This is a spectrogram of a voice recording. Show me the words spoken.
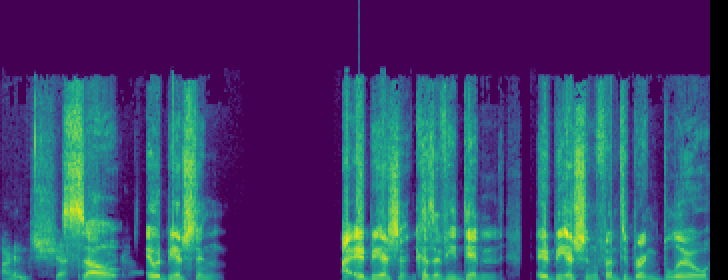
I can check. So it would be interesting. It'd be interesting because if he didn't, it'd be interesting for them to bring blue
